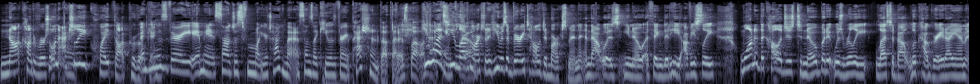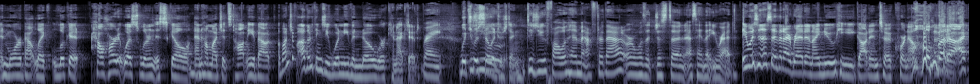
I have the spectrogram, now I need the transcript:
not controversial and actually quite thought provoking. And he was very. I mean, it sounds just from what you're talking about. It sounds like he was very passionate about that as well. He was. He loved through. marksman. He was a very talented marksman, and that was, you know, a thing that he obviously wanted the colleges to know. But it was really less about look how great I am, and more about like look at how hard it was to learn this skill Mm-hmm. and how much it's taught me about a bunch of other things you wouldn't even know were connected. Right. Which Did was so interesting. Did you follow him after that, or was it just an essay that you read? It was an essay that I read, and I knew he got into Cornell, but uh, I,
